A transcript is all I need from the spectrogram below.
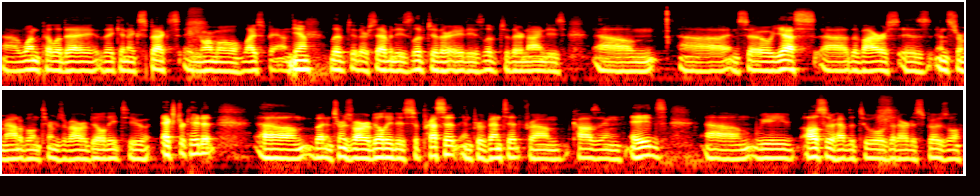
uh, one pill a day, they can expect a normal lifespan. Yeah. Live to their 70s, live to their 80s, live to their 90s. Um, uh, and so, yes, uh, the virus is insurmountable in terms of our ability to extricate it. Um, but in terms of our ability to suppress it and prevent it from causing AIDS, um, we also have the tools at our disposal.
